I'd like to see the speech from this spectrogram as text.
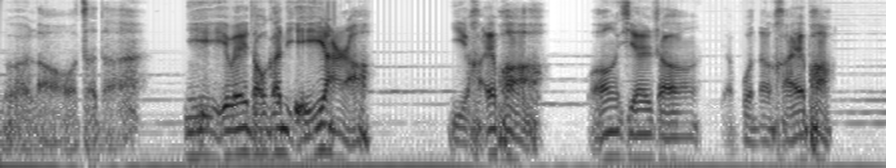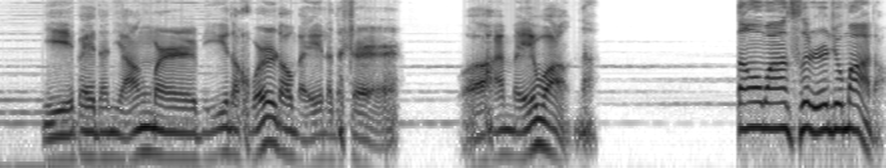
这老子的，你以为都跟你一样啊？你害怕，王先生也不能害怕。你被那娘们迷得魂儿都没了的事儿，我还没忘呢。”刀疤刺人就骂道：“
